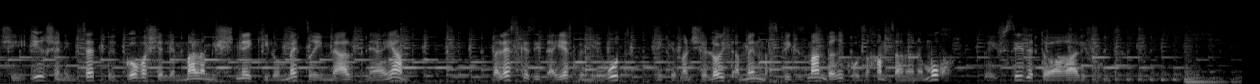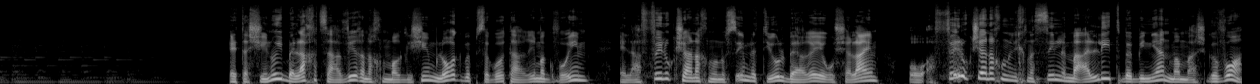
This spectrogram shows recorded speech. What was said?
שהיא עיר שנמצאת בגובה של למעלה משני קילומטרים מעל פני הים. ולסקז התעייף במהירות, מכיוון שלא התאמן מספיק זמן בריכוז החמצן הנמוך, והפסיד את תואר האליפות. את השינוי בלחץ האוויר אנחנו מרגישים לא רק בפסגות הערים הגבוהים, אלא אפילו כשאנחנו נוסעים לטיול בהרי ירושלים, או אפילו כשאנחנו נכנסים למעלית בבניין ממש גבוה.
